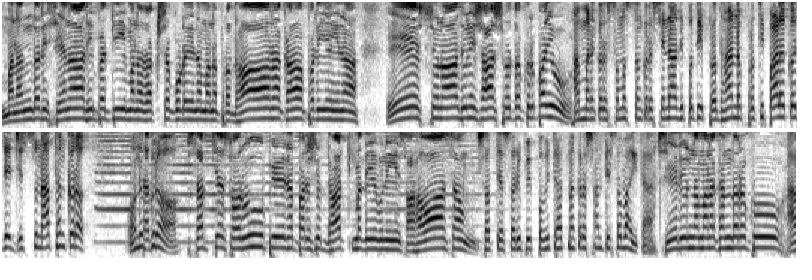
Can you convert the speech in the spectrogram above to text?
మనందరి సేనాధిపతి మన రక్షకుడైన మన ప్రధాన కాపరి అయిన ఏసునాథుని శాశ్వత కృపయు ଆମମାନଙ୍କର ସମସ୍ତଙ୍କର ସେନାଧିପତି ପ୍ରଧାନ ପ୍ରତିପାଳକ ଯେ ଯୀଶୁନାଥଙ୍କର అనుగ్రహ. సత్య స్వరూపేణ పరిశుద్ధాత్మ దేవుని సహవాసం. సత్య స్వరూపి పవిత్రాత్మకర శాంతి సౌభాగ్యత చేరున్న మనకందరకు. ఆ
